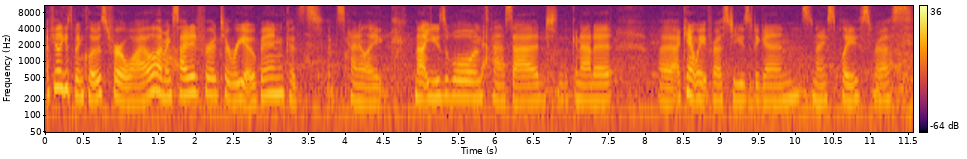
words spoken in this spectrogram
I feel like it's been closed for a while. I'm excited for it to reopen because it's kind of like not usable and it's kind of sad looking at it. But I can't wait for us to use it again. It's a nice place for us.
